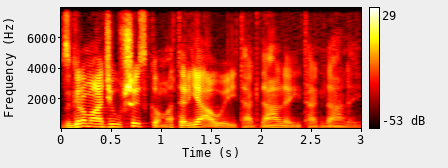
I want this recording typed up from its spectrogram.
Zgromadził wszystko, materiały i tak dalej, i tak dalej.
